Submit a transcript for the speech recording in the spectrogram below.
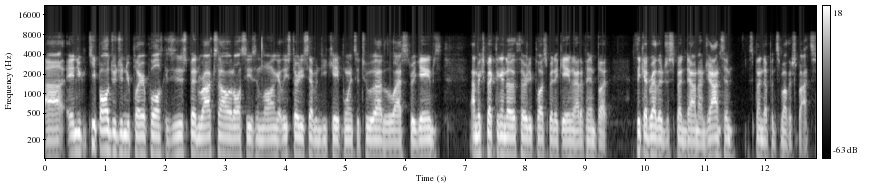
Uh, and you can keep Aldridge in your player pool because he's just been rock solid all season long. At least 37 DK points in two out of the last three games. I'm expecting another 30 plus minute game out of him, but I think I'd rather just spend down on Johnson, spend up in some other spots.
